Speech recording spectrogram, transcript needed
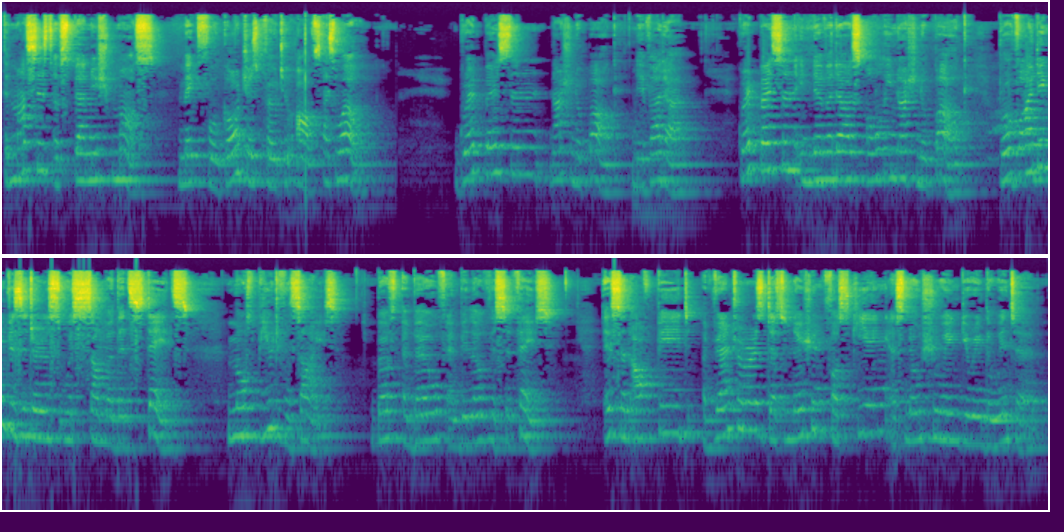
The masses of Spanish moss make for gorgeous photo ops as well. Great Basin National Park, Nevada. Great Basin is Nevada's only national park, providing visitors with some of the state's most beautiful sights both above and below the surface. It's an offbeat, adventurous destination for skiing and snowshoeing during the winter,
